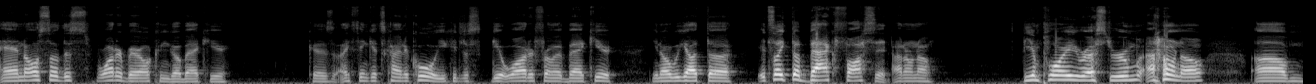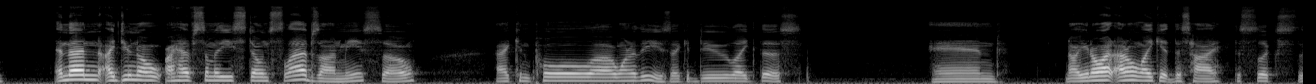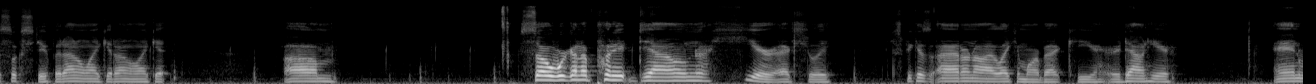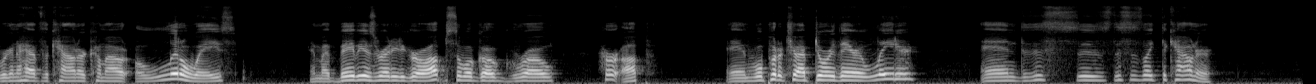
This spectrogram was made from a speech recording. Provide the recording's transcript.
And also this water barrel can go back here because I think it's kind of cool. You could just get water from it back here. You know, we got the it's like the back faucet. I don't know. The employee restroom. I don't know. Um, and then I do know I have some of these stone slabs on me, so I can pull uh, one of these. I could do like this. And no, you know what? I don't like it this high. This looks this looks stupid. I don't like it. I don't like it. Um So we're going to put it down here actually. Just because I don't know, I like it more back here or down here. And we're going to have the counter come out a little ways. And my baby is ready to grow up, so we'll go grow her up. And we'll put a trapdoor there later. And this is this is like the counter.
